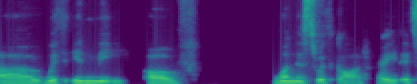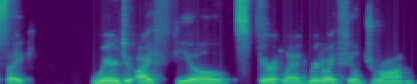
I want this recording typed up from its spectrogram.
uh, within me of oneness with God. Right? It's like where do I feel spirit led? Where do I feel drawn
